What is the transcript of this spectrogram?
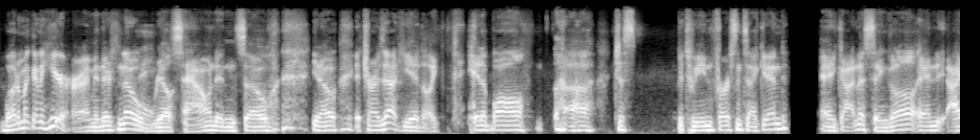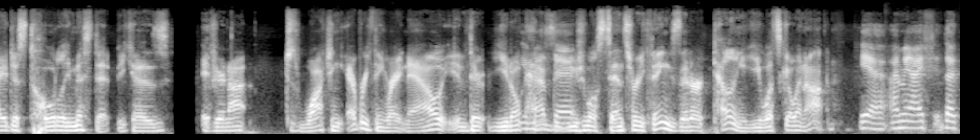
what am I going to hear? I mean, there's no right. real sound, and so you know, it turns out he had like hit a ball uh, just between first and second, and gotten a single, and I just totally missed it because if you're not just watching everything right now, there you don't you have the it. usual sensory things that are telling you what's going on. Yeah, I mean, I the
